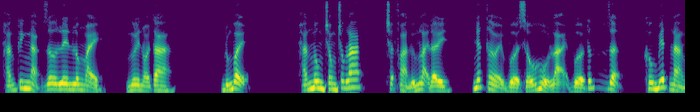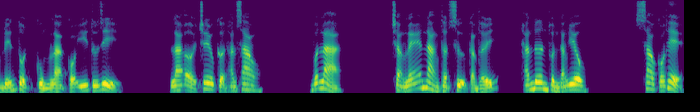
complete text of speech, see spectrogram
hắn kinh ngạc dơ lên lông mày, ngươi nói ta. Đúng vậy. Hắn mông trong chốc lát, chợt phản ứng lại đây, nhất thời vừa xấu hổ lại vừa tức giận, không biết nàng đến tuột cùng là có ý tứ gì. Là ở trêu cợt hắn sao? Vẫn là. Chẳng lẽ nàng thật sự cảm thấy, hắn đơn thuần đáng yêu? Sao có thể?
